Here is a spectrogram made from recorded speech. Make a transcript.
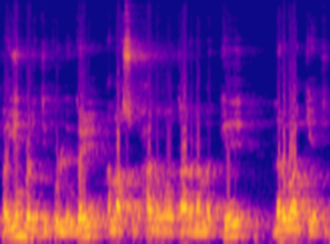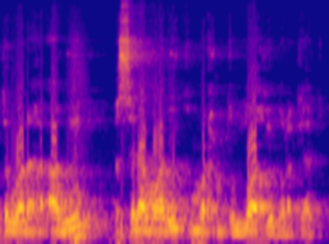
பயன்படுத்திக் கொள்ளுங்கள். அல்லாஹ் சுஹான் நமக்கு நர்வாக்கியத்தை தருவானாக. ஆமீன். அஸ்லாம் வலைக்கம் வரமத்துல்லாஹி வரகாத்து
